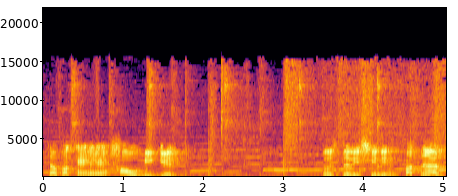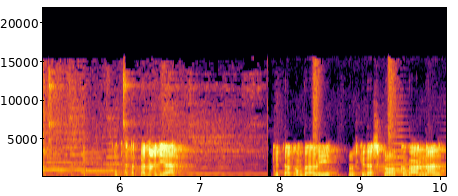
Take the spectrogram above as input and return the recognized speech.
kita pakai how begin. Terus dari silin partner kita tekan aja. Kita kembali terus kita scroll ke kanan.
